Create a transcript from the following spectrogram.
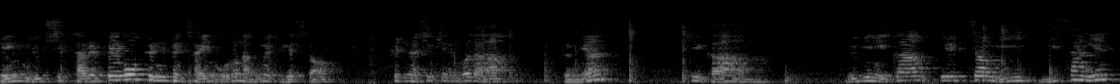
164를 빼고 표준 편차인 5로 나누면 되겠어. 표준화 시키는 거다. 그러면 G가 6이니까 1.2 이상인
